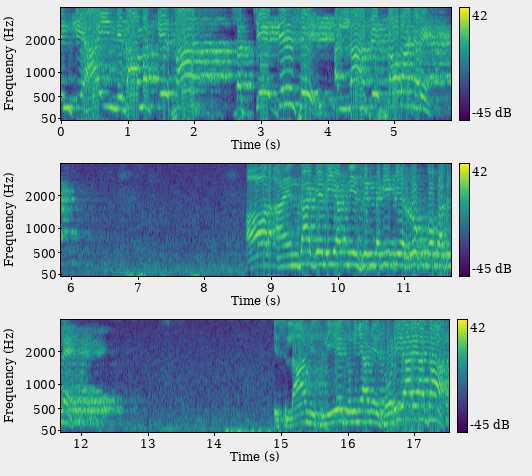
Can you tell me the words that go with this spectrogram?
انتہائی ندامت کے ساتھ سچے دل سے اللہ سے توبہ کریں۔ اور آئندہ کے لیے اپنی زندگی کے رخ کو بدلیں۔ اسلام اس لیے دنیا میں تھوڑی آیا تھا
